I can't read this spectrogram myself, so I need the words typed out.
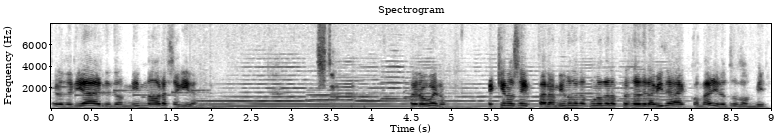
pero sería el de dos mismas horas seguidas. Pero bueno, es que no sé, para mí uno de, uno de los placeres de la vida es comer y el otro dormir.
